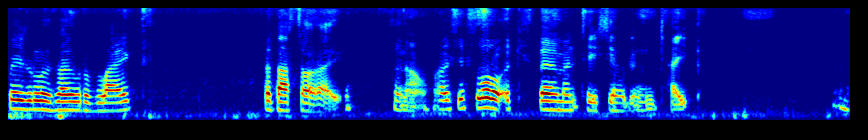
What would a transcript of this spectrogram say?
basil as I would have liked, but that's alright. You know, it was just a little experimentation with a new type And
